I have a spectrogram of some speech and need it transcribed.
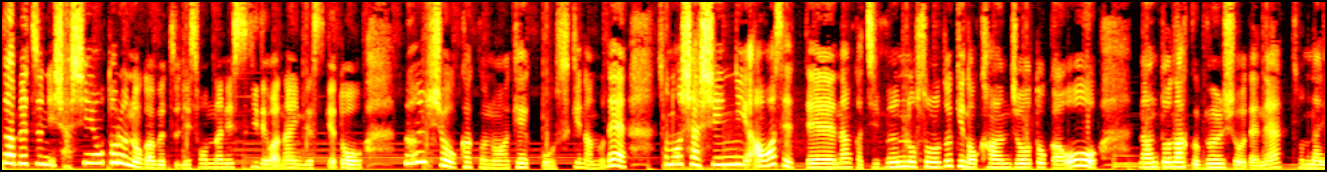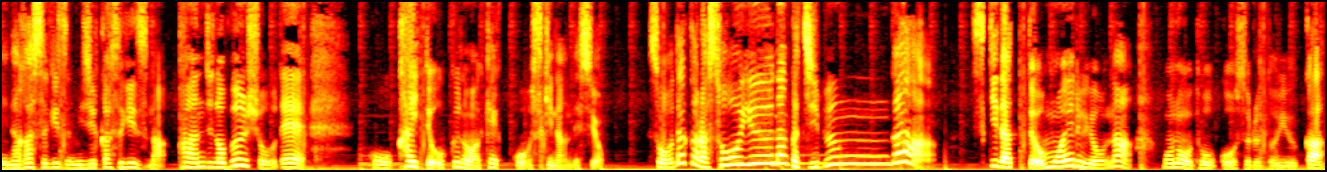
が別に、写真を撮るのが別にそんなに好きではないんですけど、文章を書くのは結構好きなので、その写真に合わせて、なんか自分のその時の感情とかを、なんとなく文章でね、そんなに長すぎず短すぎずな感じの文章で、こう書いておくのは結構好きなんですよ。そう。だからそういうなんか自分が好きだって思えるようなものを投稿するというか、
